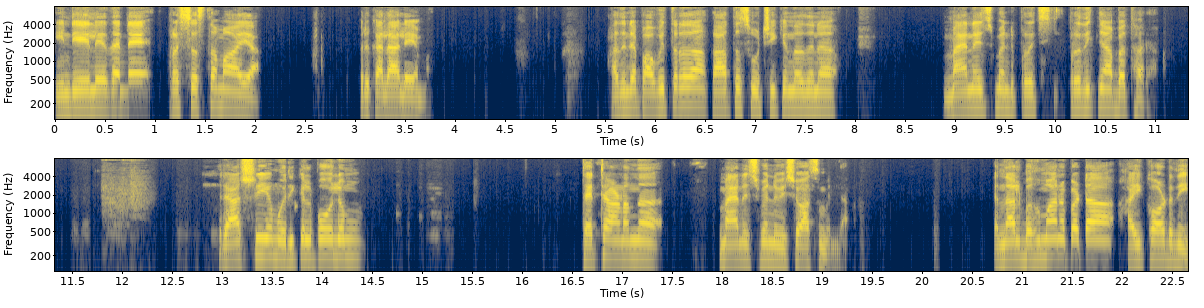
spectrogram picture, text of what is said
ഇന്ത്യയിലെ തന്നെ പ്രശസ്തമായ ഒരു കലാലയമാണ് അതിന്റെ പവിത്രത കാത്തു സൂക്ഷിക്കുന്നതിന് മാനേജ്മെന്റ് പ്രതിജ്ഞാബദ്ധരാണ് പ്രതിജ്ഞാബദ്ധര രാഷ്ട്രീയം ഒരിക്കൽ പോലും തെറ്റാണെന്ന് മാനേജ്മെന്റ് വിശ്വാസമില്ല. എന്നാൽ ബഹുമാനപ്പെട്ട ഹൈക്കോടതി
